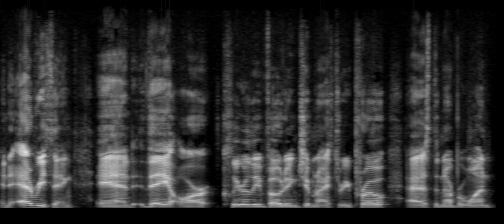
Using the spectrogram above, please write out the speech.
and everything. And they are clearly voting Gemini 3 Pro as the number one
